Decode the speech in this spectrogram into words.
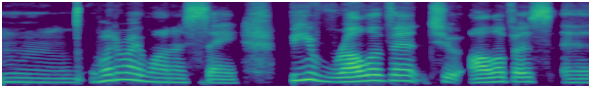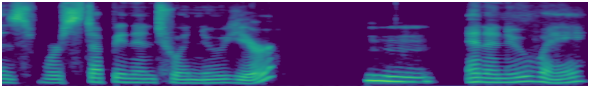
mm, what do i want to say be relevant to all of us as we're stepping into a new year mm-hmm. in a new way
